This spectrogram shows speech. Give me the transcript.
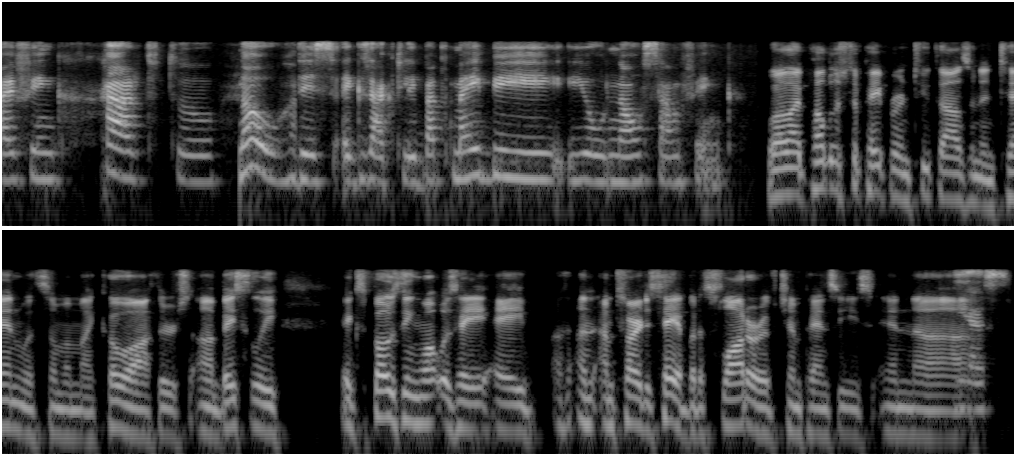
I think hard to know this exactly, but maybe you know something. Well, I published a paper in 2010 with some of my co-authors, uh, basically exposing what was a, a I'm sorry to say it, but a slaughter of chimpanzees in uh, yes.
